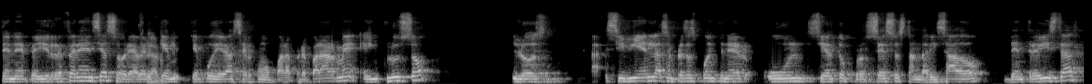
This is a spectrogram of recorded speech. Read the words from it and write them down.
tener, pedir referencias sobre a ver qué, qué, pudiera hacer como para prepararme e incluso los, si bien las empresas pueden tener un cierto proceso estandarizado de entrevistas,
